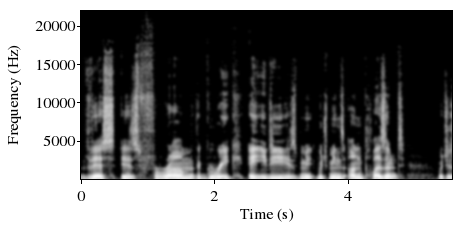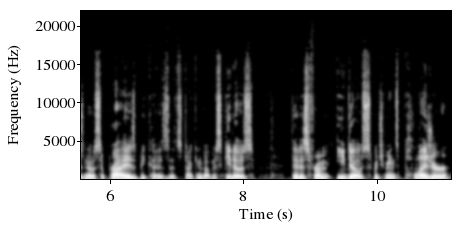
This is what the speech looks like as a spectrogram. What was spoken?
This is from the Greek aedes, which means unpleasant, which is no surprise because it's talking about mosquitoes. That is from eidos, which means pleasure.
